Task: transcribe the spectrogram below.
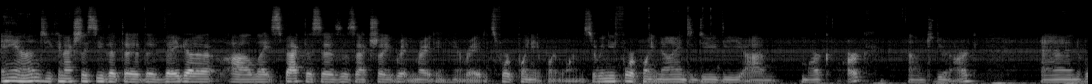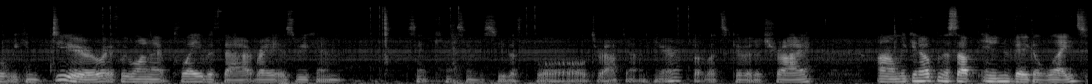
and you can actually see that the, the Vega uh, Lite spec this is, is actually written right in here, right? It's 4.8.1. So we need 4.9 to do the um, mark arc, um, to do an arc. And what we can do if we want to play with that, right, is we can, can't seem to see the full drop down here, but let's give it a try. Um, we can open this up in Vega Lite.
